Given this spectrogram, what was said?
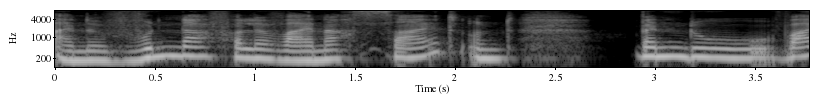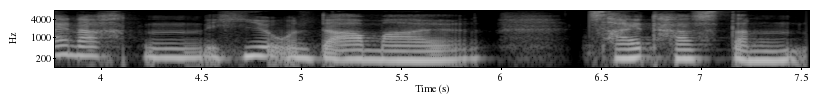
eine wundervolle Weihnachtszeit und wenn du Weihnachten hier und da mal Zeit hast, dann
